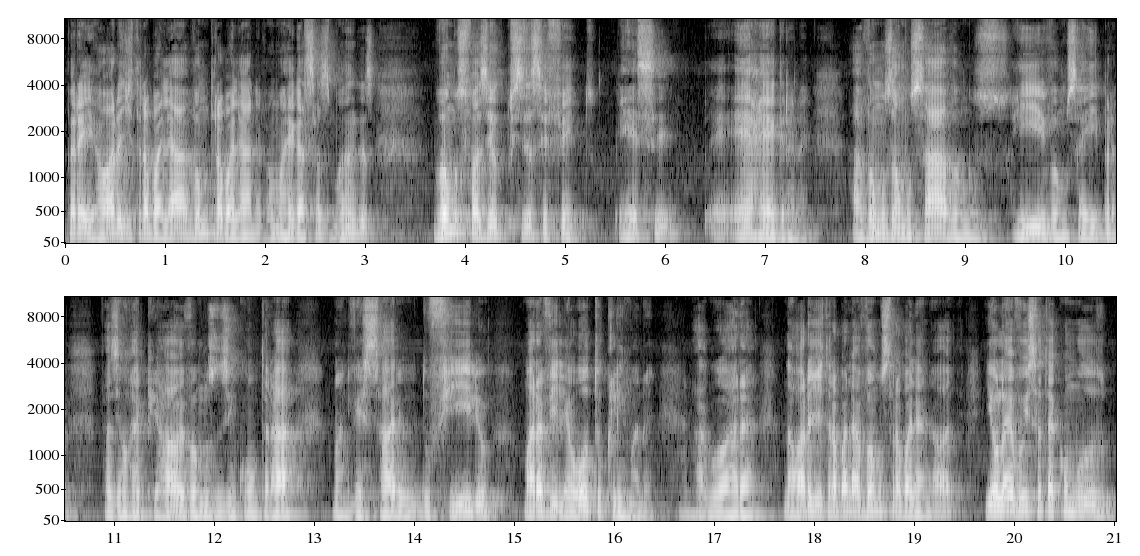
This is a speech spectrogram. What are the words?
peraí, é hora de trabalhar, vamos trabalhar, né? Vamos arregaçar as mangas, vamos fazer o que precisa ser feito. Esse é, é a regra, né? Ah, vamos almoçar, vamos rir, vamos sair para fazer um happy hour, vamos nos encontrar no aniversário do filho. Maravilha, é outro clima, né? Uhum. Agora, na hora de trabalhar, vamos trabalhar. Né? E eu levo isso até como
